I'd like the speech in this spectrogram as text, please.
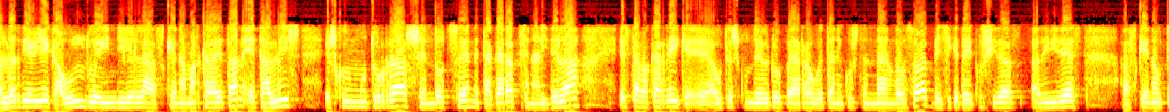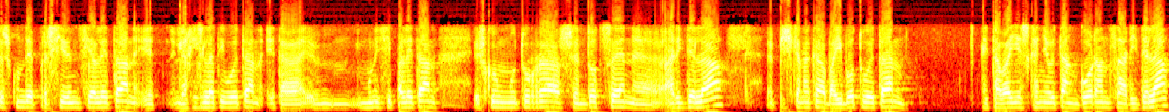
alderdi horiek ahuldu egin direla azken hamarkadetan eta aldiz eskuin muturra sendotzen eta garatzen ari dela, ez da bakarrik e, hauteskunde Europa errauetan ikusten den gauza bat, bezik eta ikusi da adibidez, azken hauteskunde presidenzialetan, et, legislatiboetan eta municipaletan eskuin muturra sendotzen e, ari dela, e, pixkanaka bai botuetan, eta bai eskainoetan gorantza ari dela,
